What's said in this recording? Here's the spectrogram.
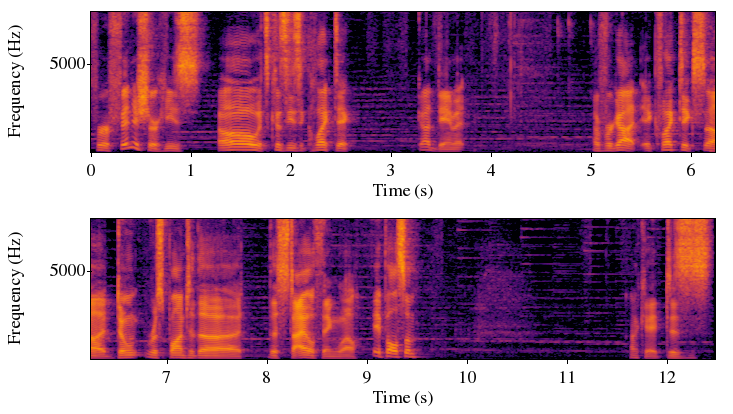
For a finisher, he's... Oh, it's because he's eclectic. God damn it. I forgot. Eclectics uh, don't respond to the the style thing well. Hey, Pulsum. Okay, does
